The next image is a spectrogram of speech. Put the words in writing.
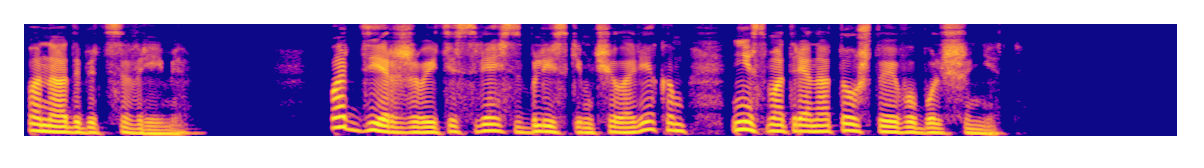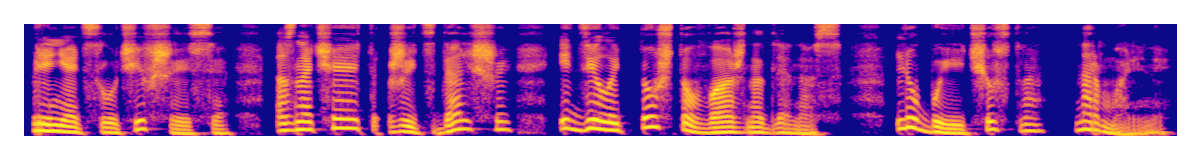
понадобится время. Поддерживайте связь с близким человеком, несмотря на то, что его больше нет. Принять случившееся означает жить дальше и делать то, что важно для нас. Любые чувства нормальны.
